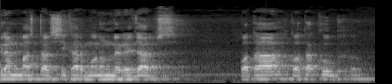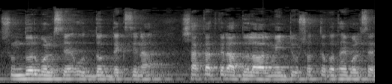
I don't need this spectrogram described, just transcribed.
গ্র্যান্ড মাস্টার শিখার মনন রেজার্ভ কথা কথা খুব সুন্দর বলছে, উদ্যোগ দেখছি না। সাক্ষাৎকার আব্দুল আওয়াল মিন্টু সত্য কথাই বলছেন,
